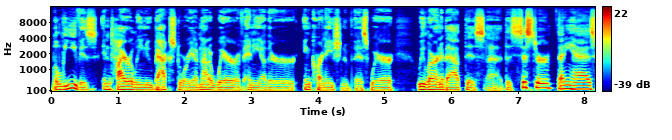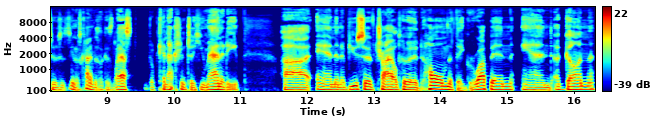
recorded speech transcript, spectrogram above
believe is entirely new backstory. I'm not aware of any other incarnation of this where we learn about this uh, sister that he has, who's you know it's kind of like his last connection to humanity, uh, and an abusive childhood home that they grew up in, and a gun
